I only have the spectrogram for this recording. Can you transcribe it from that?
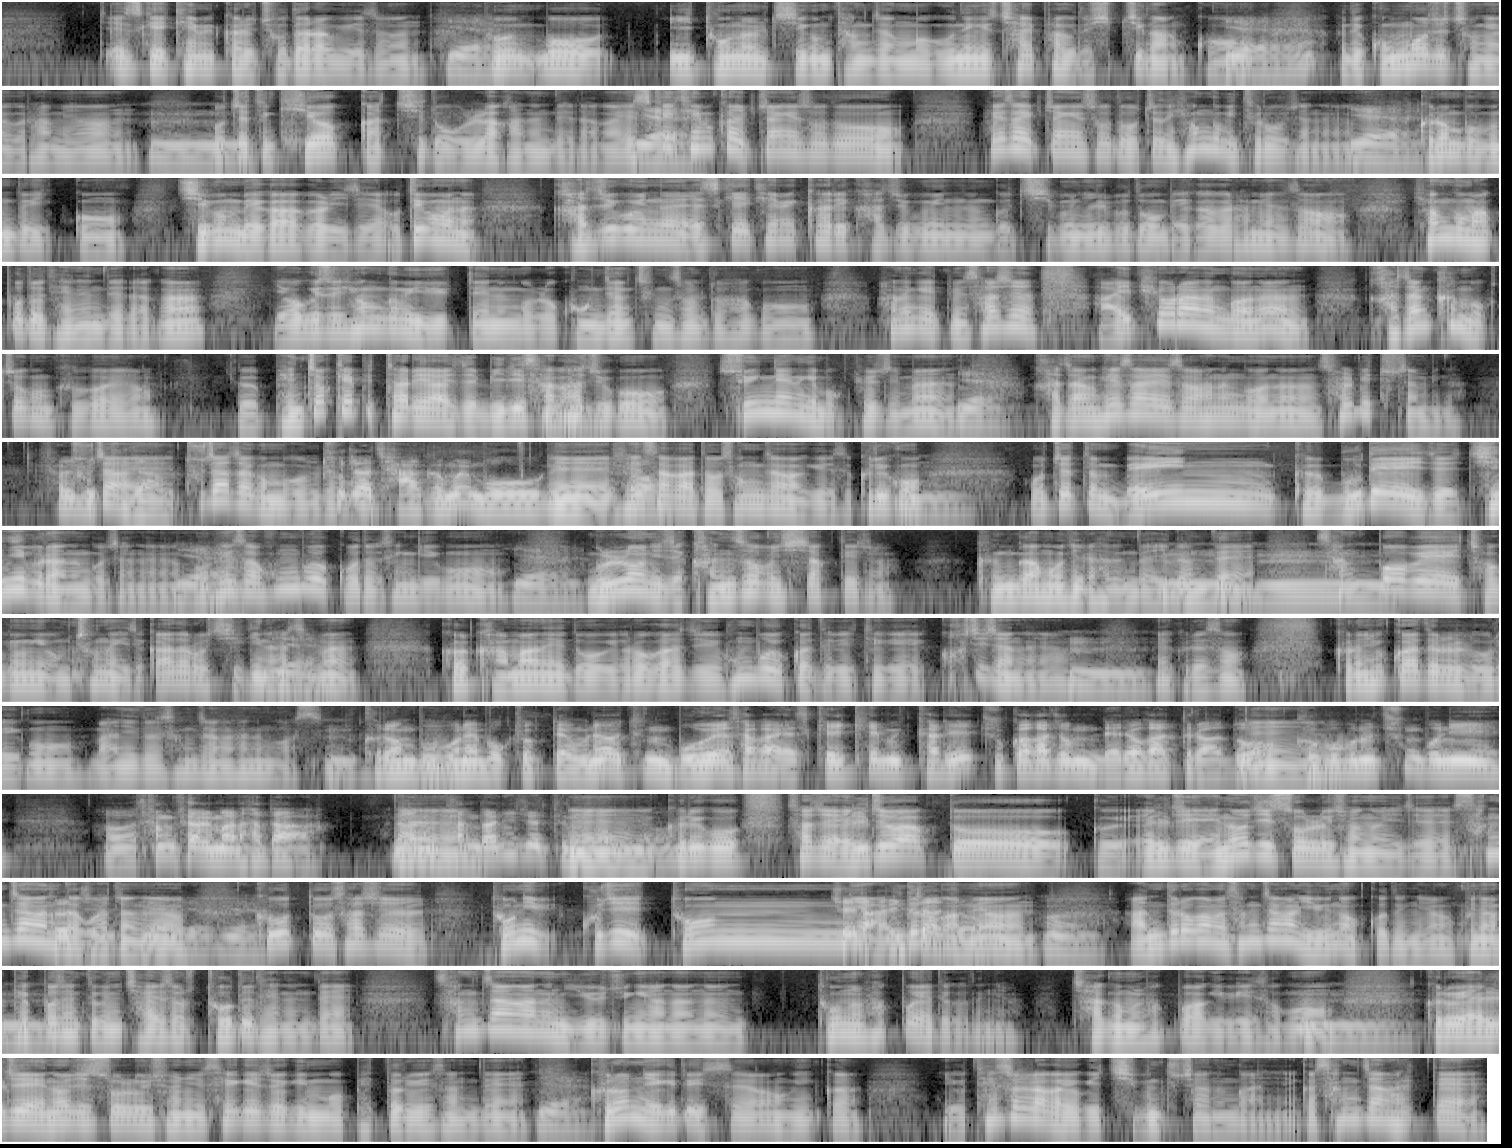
SK 케미칼을 조달하기 위해선 예. 돈뭐 이 돈을 지금 당장 뭐 은행에서 차입하기도 쉽지가 않고 예. 근데 공모주 청약을 하면 음. 어쨌든 기업 가치도 올라가는 데다가 SK 예. 케미칼 입장에서도 회사 입장에서도 어쨌든 현금이 들어오잖아요. 예. 그런 부분도 있고 지분 매각을 이제 어떻게 보면은 가지고 있는 SK 케미칼이 가지고 있는 그 지분 일부도 매각을 하면서 현금 확보도 되는 데다가 여기서 현금이 유입되는 걸로 공장 증설도 하고 하는 게 있으면 사실 IPO라는 거는 가장 큰 목적은 그거예요. 그 벤처 캐피탈이야 이제 미리 사가지고 음. 수익 내는 게 목표지만 예. 가장 회사에서 하는 거는 설비 투자입니다. 설비 투자, 투자. 예, 투자 자금 모으려고. 투자 자금을 모으기 예, 위해서. 회사가 더 성장하기 위해서. 그리고 음. 어쨌든 메인 그 무대에 이제 진입을 하는 거잖아요. 뭐 예. 회사 홍보 효과도 생기고 예. 물론 이제 간섭은 시작되죠. 금감원이라든가 이런데 음, 음. 상법의 적용이 엄청나게 이제 까다로워지긴 예. 하지만 그걸 감안해도 여러 가지 홍보 효과들이 되게 커지잖아요. 음. 네, 그래서 그런 효과들을 노리고 많이들 상장을 하는 것 같습니다. 음, 그런 부분의 음. 목적 때문에 어쨌든 모 회사가 SK 케미칼이 주가가 좀 내려갔더라도 네. 그 부분은 충분히 어, 상쇄할 만하다. 라는 네. 판단이 이제 드는 네. 거군요. 그리고 사실 LG화학도 그 LG 에너지 솔루션을 이제 상장한다고 그렇지. 하잖아요. 예, 예, 예. 그것도 사실 돈이 굳이 돈이 안 들어가면 어. 안 들어가면 상장할 이유는 없거든요. 그냥 음. 100% 그냥 자회사로 둬도 되는데 상장하는 이유 중에 하나는 돈을 확보해야 되거든요. 자금을 확보하기 위해서고 음. 그리고 LG 에너지 솔루션이 세계적인 뭐 배터리 회사인데 예. 그런 얘기도 있어요. 그러니까 이거 테슬라가 여기 지분 투자하는 거 아니냐. 그러니까 상장할 때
